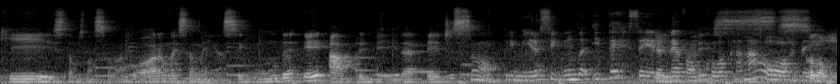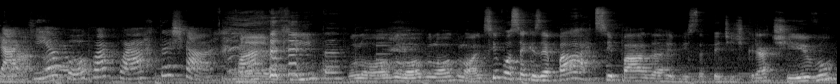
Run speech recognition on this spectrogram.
que estamos lançando agora, mas também a segunda e a primeira edição. Primeira, segunda e terceira, né? Vamos colocar na ordem. Colocar. Daqui a pouco a quarta já. Quarta, quinta. Logo, logo, logo, logo. Se você quiser participar da revista Apetite Criativo,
